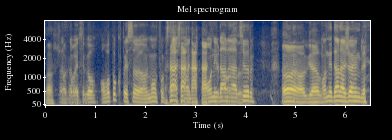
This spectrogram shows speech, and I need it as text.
Bon, That's the way to go. On va pas couper ça. là. Le monde, faut que ça sache, man. On est dans bon, la nature. Ah, on regarde. On est dans la jungle.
